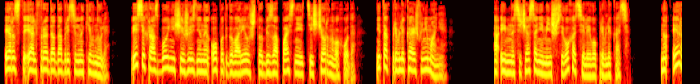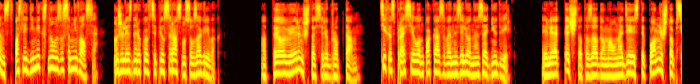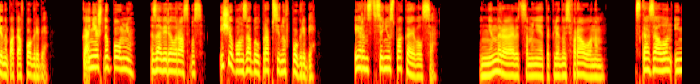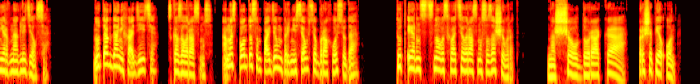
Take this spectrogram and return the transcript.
Эрнст и Альфреда одобрительно кивнули. Весь их разбойничий жизненный опыт говорил, что безопаснее идти с черного хода. Не так привлекаешь внимание. А именно сейчас они меньше всего хотели его привлекать. Но Эрнст в последний миг снова засомневался. Он железной рукой вцепился Расмусу в загривок. «А ты уверен, что серебро там?» Тихо спросил он, показывая на зеленую заднюю дверь. «Или опять что-то задумал? Надеюсь, ты помнишь, что псина пока в погребе?» «Конечно, помню», — заверил Расмус. Еще бы он забыл про псину в погребе. Эрнст все не успокаивался. «Не нравится мне это, клянусь фараоном», — сказал он и нервно огляделся. «Ну тогда не ходите», — сказал Расмус. «А мы с Понтусом пойдем и принесем все барахло сюда». Тут Эрнст снова схватил Расмуса за шиворот. «Нашел дурака!» — прошипел он.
